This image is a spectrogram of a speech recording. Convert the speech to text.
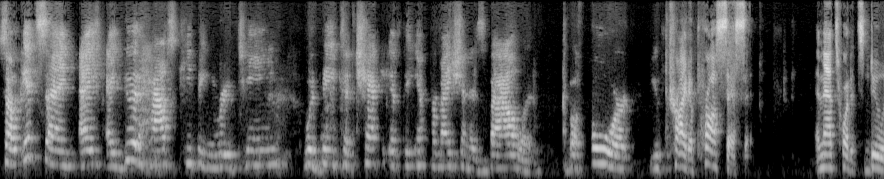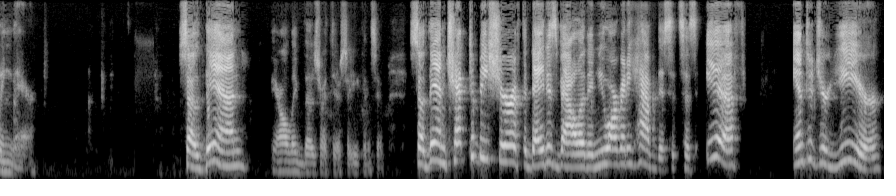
So it's saying a, a good housekeeping routine would be to check if the information is valid before you try to process it. And that's what it's doing there. So then, here, I'll leave those right there so you can see. So then check to be sure if the date is valid and you already have this. It says if integer year.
